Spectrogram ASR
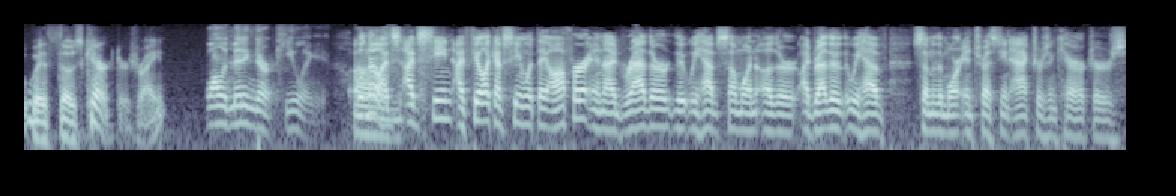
with those characters, right? While admitting they're appealing. Well, no, Um, I've I've seen. I feel like I've seen what they offer, and I'd rather that we have someone other. I'd rather that we have some of the more interesting actors and characters.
